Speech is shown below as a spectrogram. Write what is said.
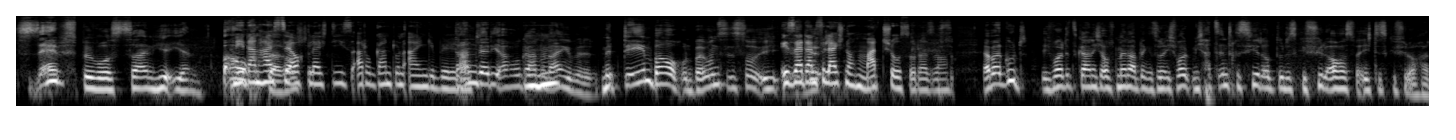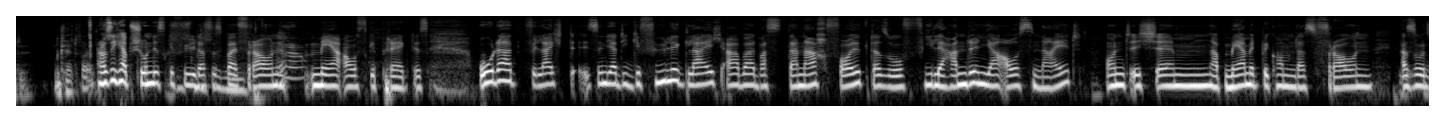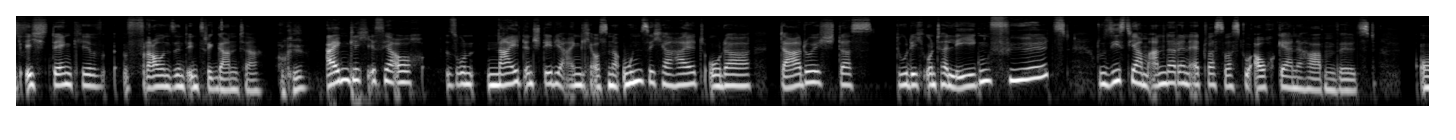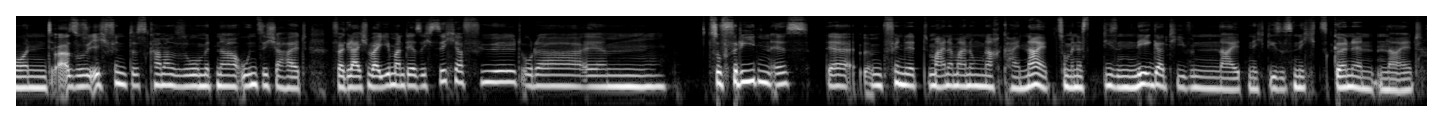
Selbstbewusstsein hier ihren Bauch. Nee, dann heißt ja auch gleich, die ist arrogant und eingebildet. Dann wäre die arrogant und eingebildet. Mit dem Bauch. Und bei uns ist so. Ich, Ihr seid dann äh, vielleicht noch Machos oder so. Aber gut, ich wollte jetzt gar nicht auf Männer ablenken, sondern ich wollte, mich hat es interessiert, ob du das Gefühl auch hast, weil ich das Gefühl auch hatte. Ein Catfight? Also ich habe schon das Gefühl, dass es bei Frauen mehr ausgeprägt ist. Oder vielleicht sind ja die Gefühle gleich, aber was danach folgt, also viele handeln ja aus Neid. Und ich ähm, habe mehr mitbekommen, dass Frauen, also ich denke, Frauen sind intriganter. Okay. Eigentlich ist ja auch so ein Neid entsteht ja eigentlich aus einer Unsicherheit oder dadurch, dass du dich unterlegen fühlst. Du siehst ja am anderen etwas, was du auch gerne haben willst. Und also ich finde, das kann man so mit einer Unsicherheit vergleichen, weil jemand, der sich sicher fühlt oder ähm, zufrieden ist, der empfindet meiner Meinung nach keinen Neid. Zumindest diesen negativen Neid nicht, dieses Nichts-Gönnen-Neid.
